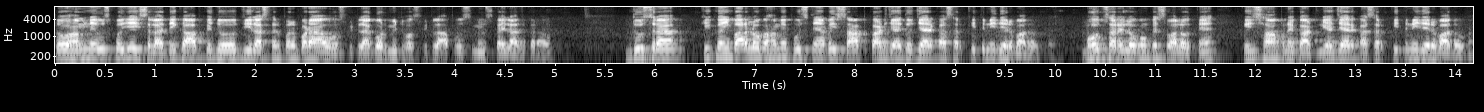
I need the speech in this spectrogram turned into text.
तो हमने उसको यही सलाह दी कि आपके जो जिला स्तर पर बड़ा हॉस्पिटल है गवर्नमेंट हॉस्पिटल आप उसमें उसका इलाज कराओ। दूसरा कि कई बार लोग हमें पूछते हैं, भाई, सांप काट जाए तो जहर का असर कितनी देर बाद होता है? बहुत सारे लोगों के सवाल होते हैं कि सांप ने काट लिया, जहर का असर कितनी देर बाद होगा?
